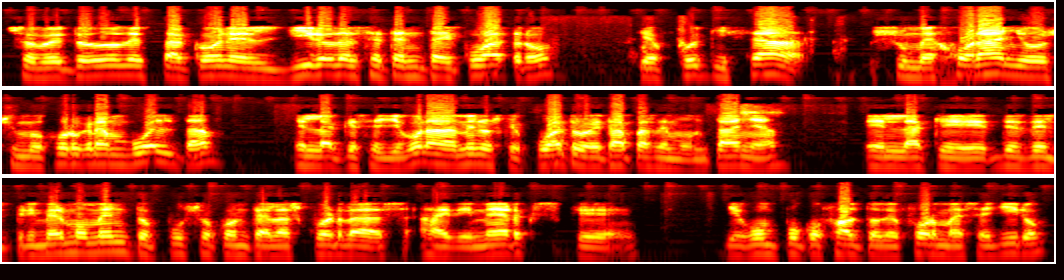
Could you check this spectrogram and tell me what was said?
sobre todo destacó en el Giro del 74, que fue quizá su mejor año, su mejor gran vuelta, en la que se llevó nada menos que cuatro etapas de montaña, en la que desde el primer momento puso contra las cuerdas a Eddie Merckx, que llegó un poco falto de forma ese giro,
